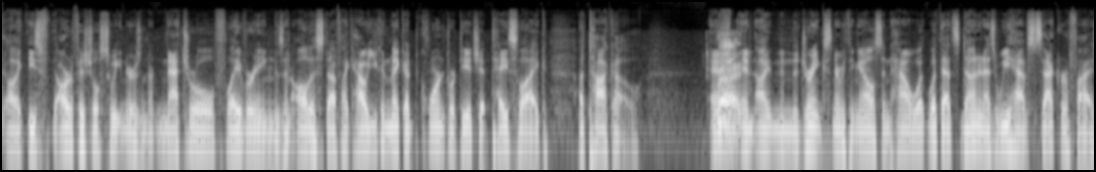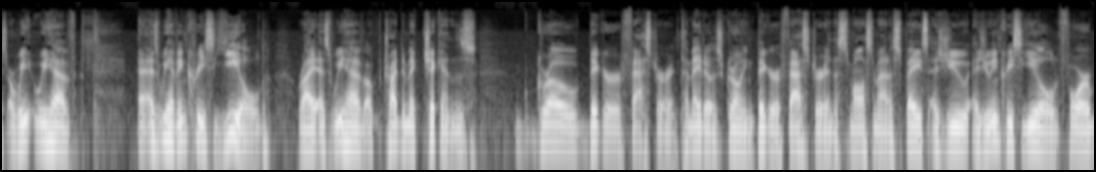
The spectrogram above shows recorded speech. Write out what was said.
like these artificial sweeteners and natural flavorings and all this stuff like how you can make a corn tortilla chip taste like a taco and, right. and, uh, and the drinks and everything else and how what, what that's done and as we have sacrificed or we, we have as we have increased yield right as we have uh, tried to make chickens grow bigger faster and tomatoes growing bigger faster in the smallest amount of space as you as you increase yield for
